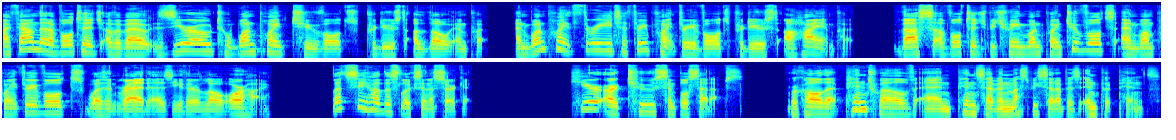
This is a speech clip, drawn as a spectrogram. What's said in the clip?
I found that a voltage of about 0 to 1.2 volts produced a low input and 1.3 to 3.3 volts produced a high input. Thus, a voltage between 1.2 volts and 1.3 volts wasn't read as either low or high. Let's see how this looks in a circuit. Here are two simple setups. Recall that pin 12 and pin 7 must be set up as input pins.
